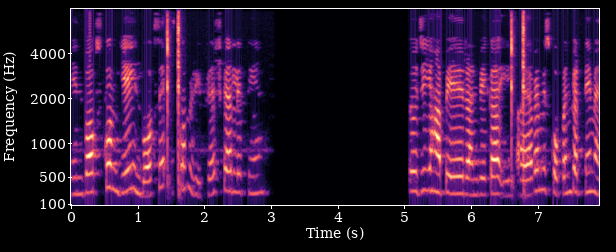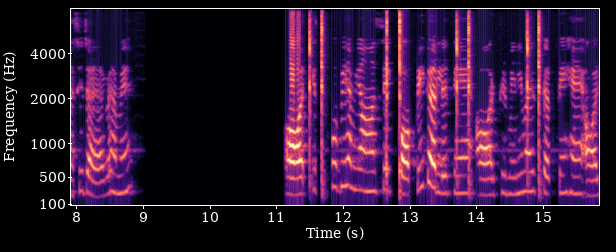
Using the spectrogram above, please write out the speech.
इनबॉक्स को हम, ये इनबॉक्स है, इसको हम रिफ्रेश कर लेते हैं। तो जी, यहाँ पे रनवे का आया हुआ हम इसको ओपन करते हैं मैसेज आया हुआ हमें। और इसको भी हम यहाँ से कॉपी कर लेते हैं और फिर मिनिमाइज करते हैं और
